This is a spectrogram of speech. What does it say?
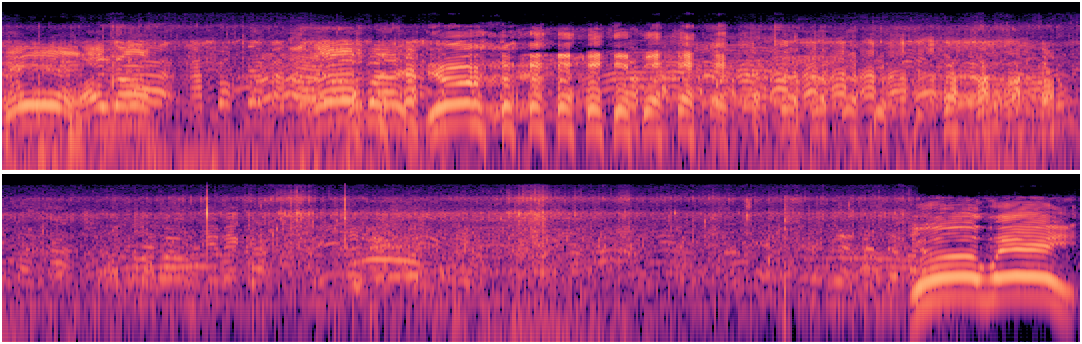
là-bas qui envoie les outils, là. Hey! Apporte-la, apporte-la, papa. Yo, wait!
